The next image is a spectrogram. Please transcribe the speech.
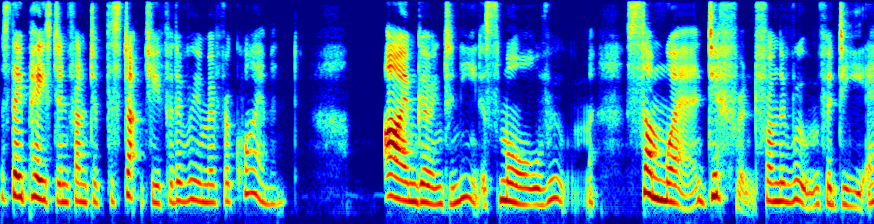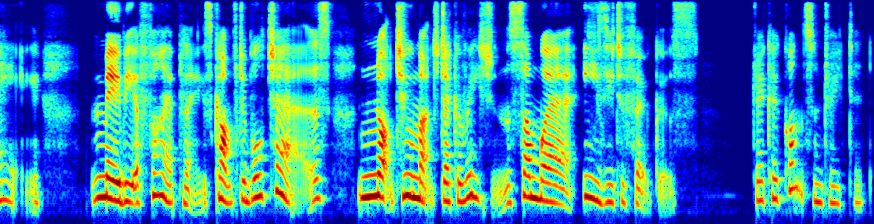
as they paced in front of the statue for the room of requirement. I'm going to need a small room, somewhere different from the room for DA. Maybe a fireplace, comfortable chairs, not too much decoration, somewhere easy to focus. Draco concentrated,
